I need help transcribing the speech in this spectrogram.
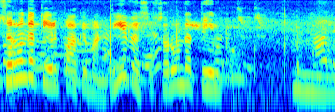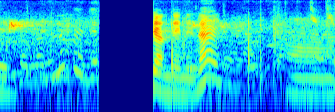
ਸਰੋਂ ਦਾ ਤੇਲ ਪਾ ਕੇ ਬਣਦੀ ਹੈ ਵੈਸੇ, ਸਰੋਂ ਦਾ ਤੇਲ ਪਾ ਜਾਂਦੇ ਨੇ ਨਾ ਹਾਂ।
